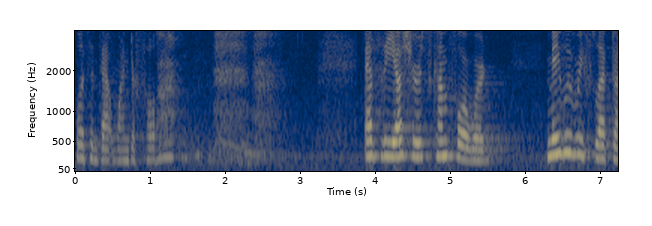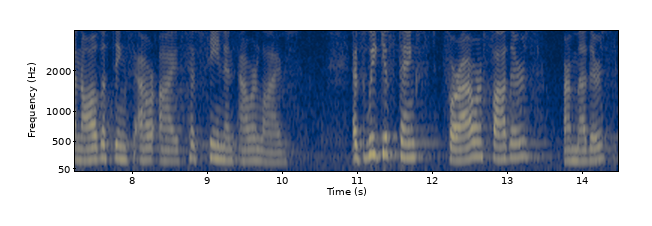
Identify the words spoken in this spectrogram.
Wasn't that wonderful? As the ushers come forward, may we reflect on all the things our eyes have seen in our lives. As we give thanks for our fathers, our mothers,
